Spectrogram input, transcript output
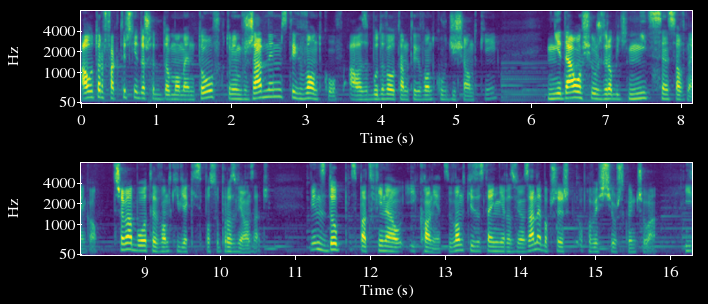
Autor faktycznie doszedł do momentu, w którym w żadnym z tych wątków, a zbudował tam tych wątków dziesiątki, nie dało się już zrobić nic sensownego. Trzeba było te wątki w jakiś sposób rozwiązać. Więc dup, spadł finał i koniec. Wątki zostały nierozwiązane, bo przecież opowieść się już skończyła. I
